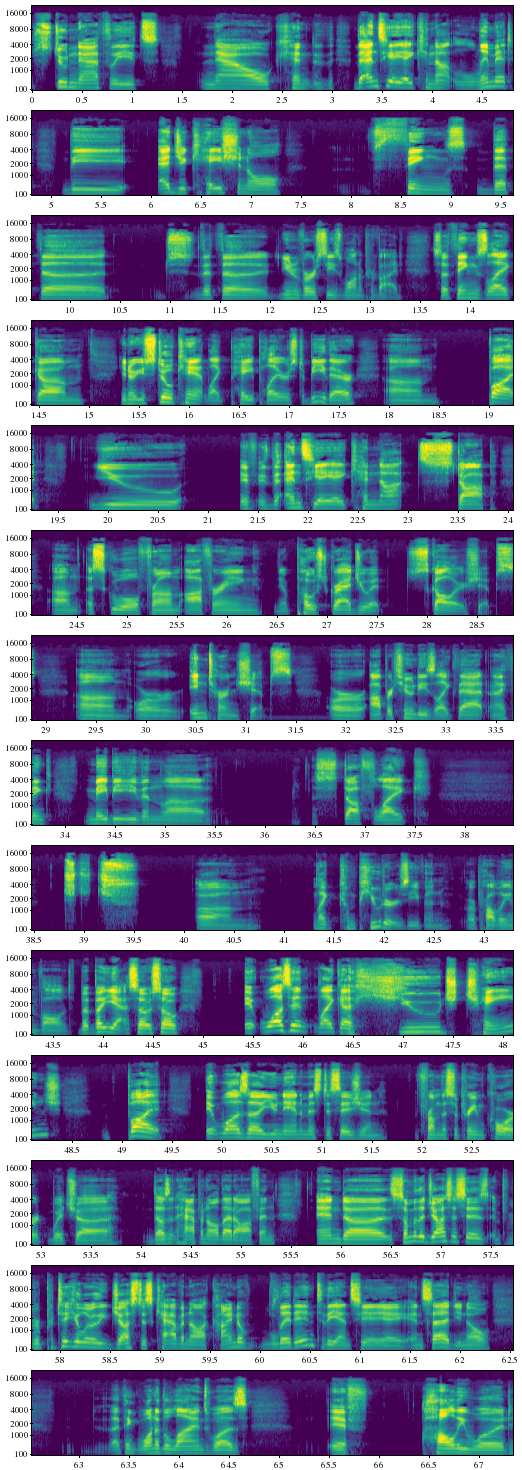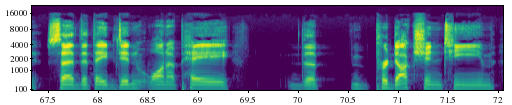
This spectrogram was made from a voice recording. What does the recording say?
student athletes now can the NCAA cannot limit the educational things that the that the universities want to provide. So things like um, you know you still can't like pay players to be there, um, but you if, if the NCAA cannot stop um, a school from offering you know postgraduate scholarships um, or internships or opportunities like that, and I think maybe even uh, stuff like um like computers even are probably involved. But but yeah so so it wasn't like a huge change but it was a unanimous decision from the Supreme Court which uh doesn't happen all that often and uh, some of the justices, particularly Justice Kavanaugh, kind of lit into the NCAA and said, you know, I think one of the lines was if Hollywood said that they didn't want to pay the production team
